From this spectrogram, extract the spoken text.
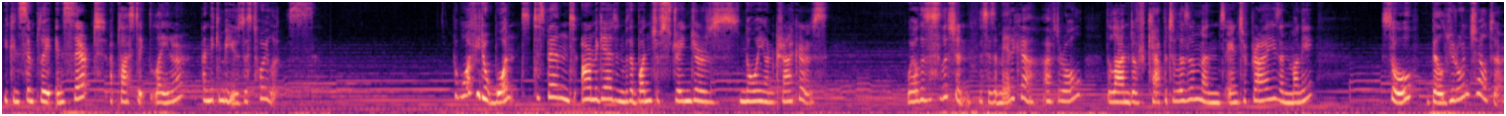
you can simply insert a plastic liner and they can be used as toilets. But what if you don't want to spend Armageddon with a bunch of strangers gnawing on crackers? Well, there's a solution. This is America, after all, the land of capitalism and enterprise and money. So, build your own shelter.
